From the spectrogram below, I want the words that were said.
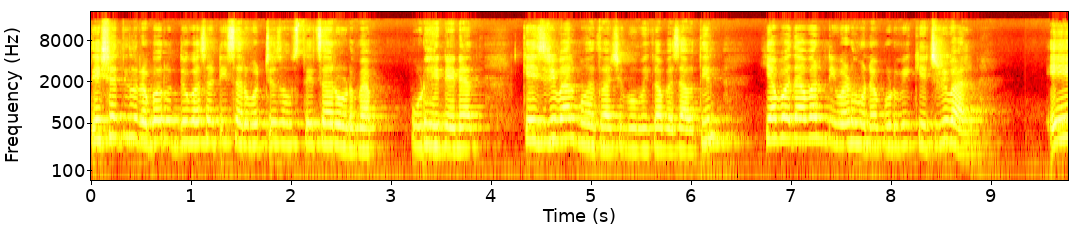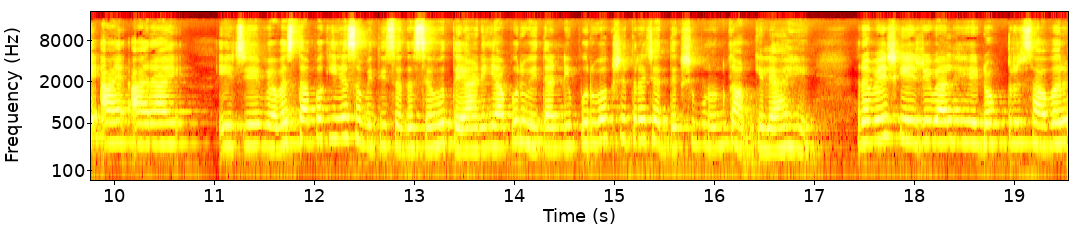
देशातील रबर उद्योगासाठी सर्वोच्च संस्थेचा रोडमॅप पुढे नेण्यात केजरीवाल महत्त्वाची भूमिका बजावतील. या पदावर निवड होण्यापूर्वी Kejriwal A I R I एचे व्यवस्थापकीय समिती सदस्य होते आणि यापूर्वी त्यांनी पूर्व क्षेत्राचे अध्यक्ष म्हणून काम केले आहे. रमेश केजरीवाल हे डॉक्टर सावर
